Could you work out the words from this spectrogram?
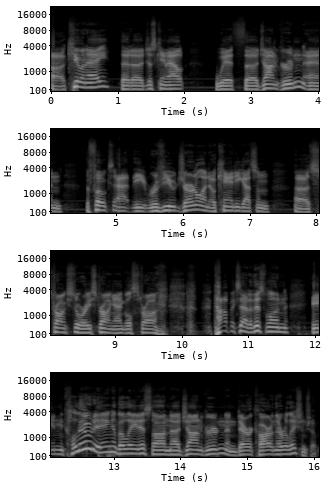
uh, Q and A that uh, just came out with uh, Jon Gruden and the folks at the Review Journal. I know Candee got some uh, strong story, strong angle, strong topics out of this one, including the latest on uh, Jon Gruden and Derek Carr and their relationship.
